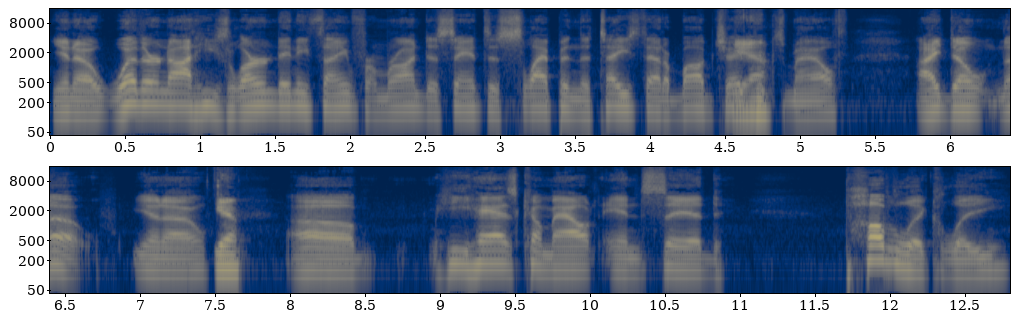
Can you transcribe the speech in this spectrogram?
You know, whether or not he's learned anything from Ron DeSantis slapping the taste out of Bob Chapek's mouth, I don't know. You know, Yeah. uh, he has come out and said publicly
